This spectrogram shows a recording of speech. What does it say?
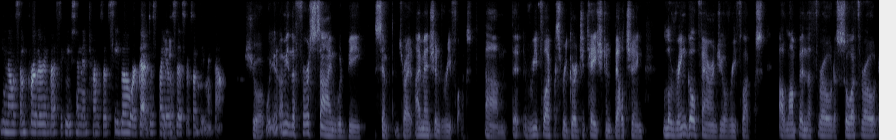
you know, some further investigation in terms of SIBO or gut dysbiosis yeah. or something like that? Sure. Well, you know, I mean, the first sign would be symptoms, right? I mentioned reflux, um, that reflux, regurgitation, belching, laryngopharyngeal reflux, a lump in the throat, a sore throat,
